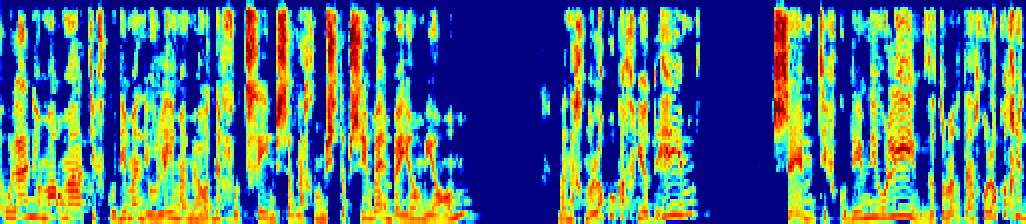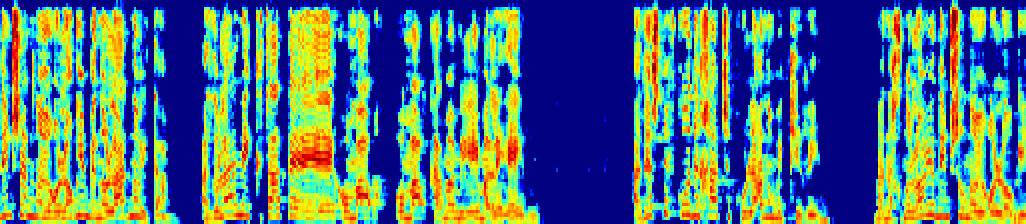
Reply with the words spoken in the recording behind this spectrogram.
אולי אני אומר מה התפקודים הניהוליים המאוד נפוצים שאנחנו משתמשים בהם ביום יום, ואנחנו לא כל כך יודעים שהם תפקודים ניהוליים, זאת אומרת אנחנו לא כל כך יודעים שהם נוירולוגים ונולדנו איתם. אז אולי אני קצת אה, אומר, אומר כמה מילים עליהם. אז יש תפקוד אחד שכולנו מכירים, ואנחנו לא יודעים שהוא נוירולוגי.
